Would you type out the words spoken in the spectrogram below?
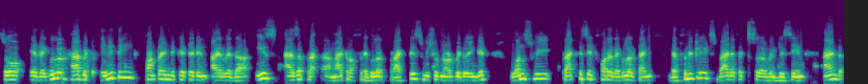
So a regular habit, anything contraindicated in Ayurveda is as a, a, matter of regular practice. We should not be doing it. Once we practice it for a regular time, definitely its bad effects uh, will be seen. And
